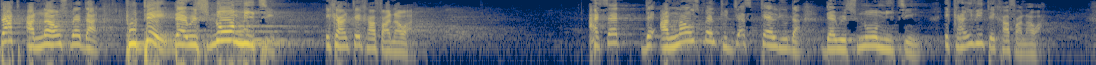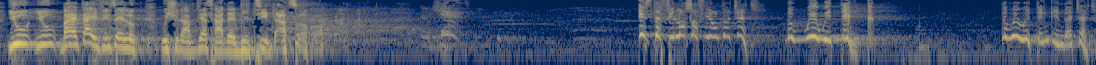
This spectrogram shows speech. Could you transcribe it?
That announcement that today there is no meeting, it can take half an hour. I said the announcement to just tell you that there is no meeting, it can even take half an hour. You, you, by the time if you say, look, we should have just had a meeting, that's all. Yes. It's the philosophy of the church, the way we think. The way we think in the church.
